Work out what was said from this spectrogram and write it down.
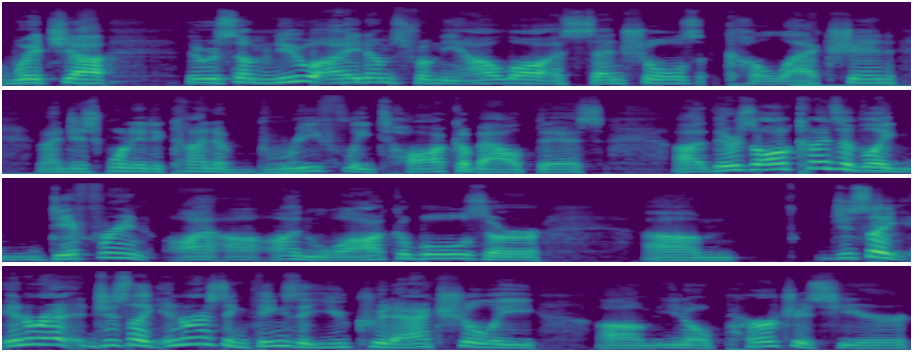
which uh, there were some new items from the Outlaw Essentials collection, and I just wanted to kind of briefly talk about this. Uh, there's all kinds of like different unlockables or um, just like inter- just like interesting things that you could actually um, you know purchase here.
